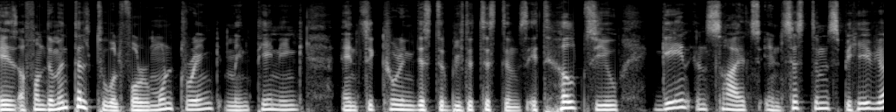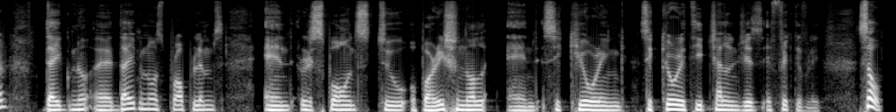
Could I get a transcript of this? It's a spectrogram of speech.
is a fundamental tool for monitoring, maintaining, and securing distributed systems. It helps you gain insights in systems behavior, diagno uh, diagnose problems, and response to operational and securing security challenges effectively. So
